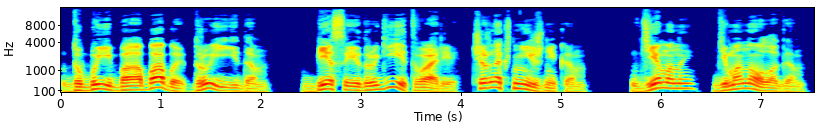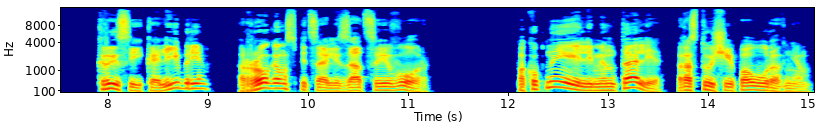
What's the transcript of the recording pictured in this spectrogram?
Дубы и баобабы – друидам. Бесы и другие твари – чернокнижникам. Демоны – демонологам. Крысы и калибри рогом в специализации вор. Покупные элементали, растущие по уровням,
